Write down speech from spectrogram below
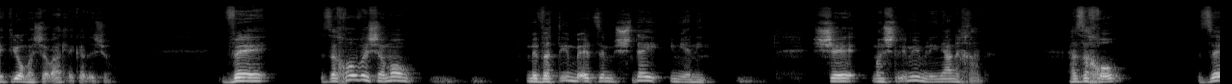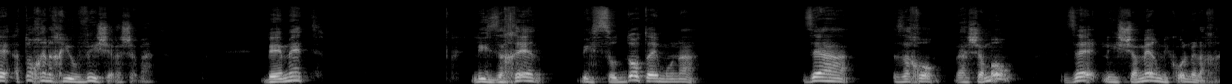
את יום השבת לקדשו. וזכור ושמור מבטאים בעצם שני עניינים שמשלימים לעניין אחד. הזכור זה התוכן החיובי של השבת. באמת, להיזכר ביסודות האמונה, זה הזכור, והשמור זה להישמר מכל מלאכה.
